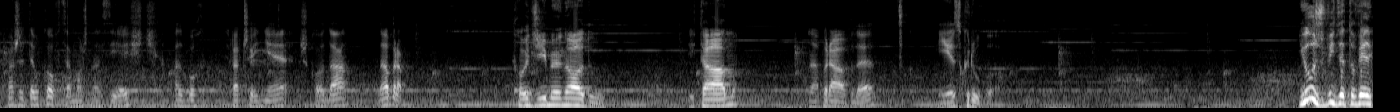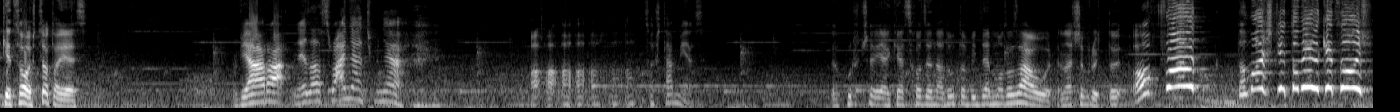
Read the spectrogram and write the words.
parzydełkowca można zjeść? Albo raczej nie, szkoda. Dobra. Chodzimy na dół. I tam naprawdę jest grubo. Już widzę to wielkie coś, co to jest? Wiara, nie zasłaniać mnie! O, o, o, o, o, o, coś tam jest. To kurczę, jak ja schodzę na dół, to widzę mozozaur. Znaczy wróć, to... O fuck! To właśnie to wielkie coś!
